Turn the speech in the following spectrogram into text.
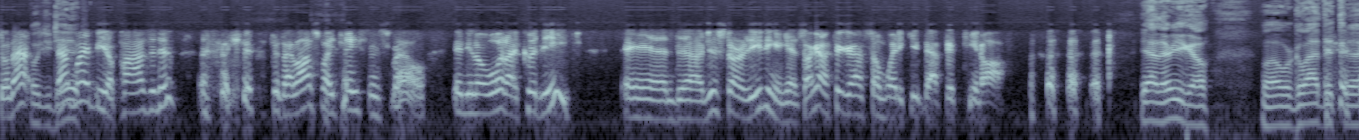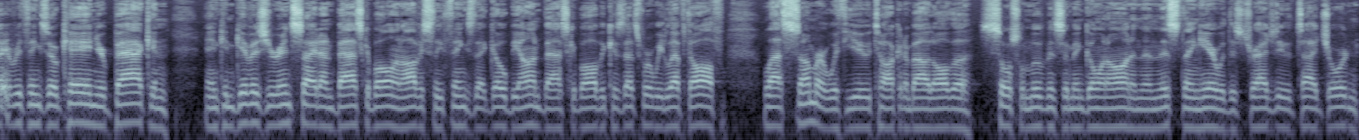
so that oh, that might be a positive because I lost my taste and smell, and you know what, I couldn't eat and uh, I just started eating again. So I got to figure out some way to keep that 15 off. yeah, there you go. Well, we're glad that uh, everything's okay and you're back and, and can give us your insight on basketball and obviously things that go beyond basketball because that's where we left off last summer with you talking about all the social movements that have been going on and then this thing here with this tragedy with Ty Jordan.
